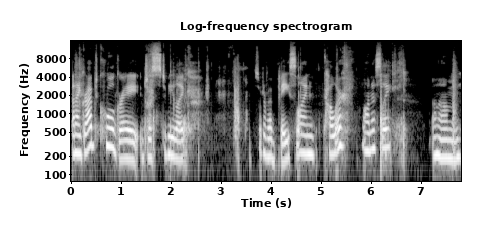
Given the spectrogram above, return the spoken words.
And I grabbed Cool Gray just to be like sort of a baseline color, honestly. Um,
